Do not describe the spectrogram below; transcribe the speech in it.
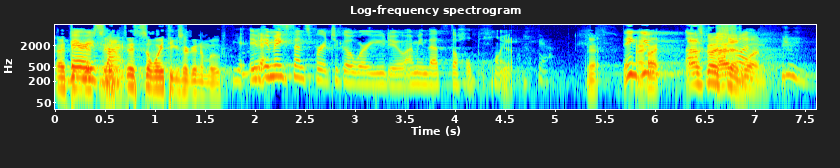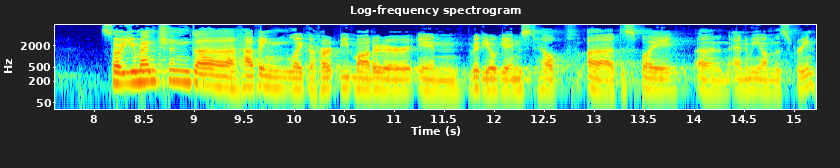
I think Very it's, smart. It's the way things are going to move. Yeah, it, it makes sense for it to go where you do. I mean, that's the whole point. Yeah. Thank you. All right. Last question. Last one. So you mentioned uh, having like a heartbeat monitor in video games to help uh, display an enemy on the screen.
